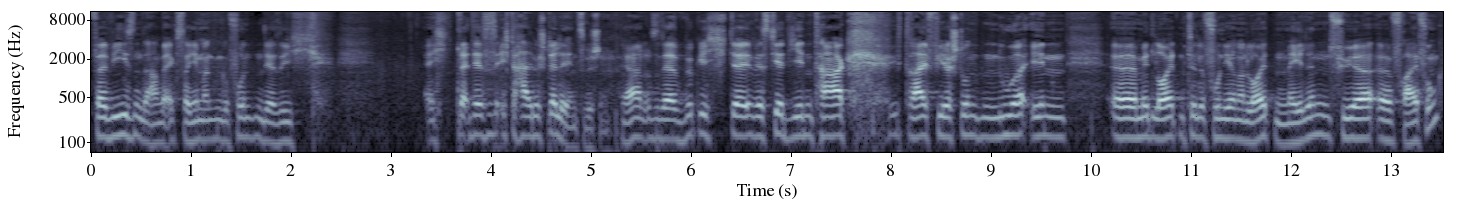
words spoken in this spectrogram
verwiesen. Da haben wir extra jemanden gefunden, der sich echt, das ist echt eine halbe Stelle inzwischen. Ja, also der wirklich, der investiert jeden Tag drei, vier Stunden nur in äh, mit Leuten telefonieren und Leuten mailen für äh, Freifunk.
